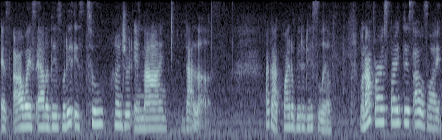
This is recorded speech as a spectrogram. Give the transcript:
is always out of this, but it is $209. I got quite a bit of this left. When I first sprayed this, I was like,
